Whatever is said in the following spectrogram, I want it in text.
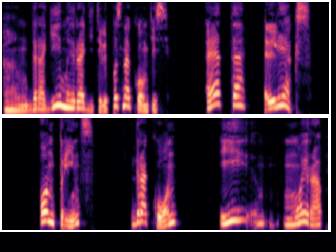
Эм, дорогие мои родители, познакомьтесь. Это Лекс. Он принц, дракон и мой раб.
